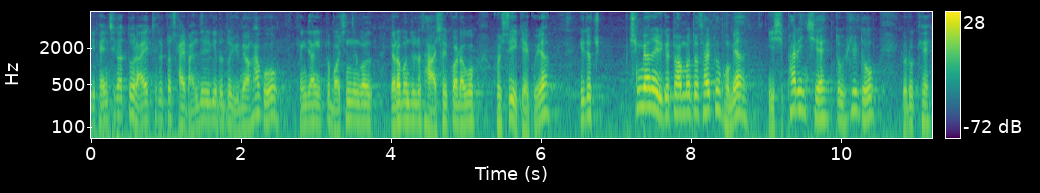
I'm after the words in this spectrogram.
이 벤츠가 또 라이트를 또 잘 만들기로도 유명하고 굉장히 또 멋있는 거 여러분들도 다 아실 거라고 볼 수 있겠고요. 이또 측면을 이렇게 또 한번 또 살펴보면 이 18인치의 또 휠도 이렇게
